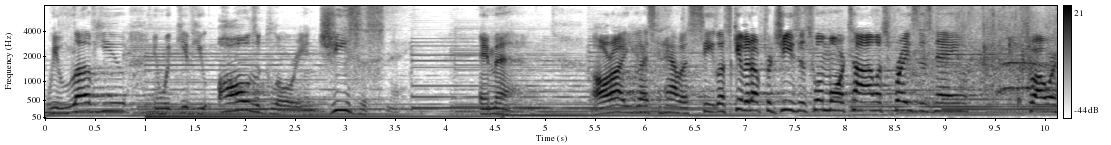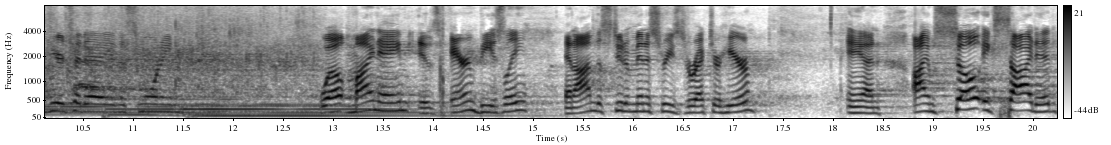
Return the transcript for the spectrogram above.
We love you and we give you all the glory in Jesus' name. Amen. All right, you guys can have a seat. Let's give it up for Jesus one more time. Let's praise his name. That's why we're here today and this morning. Well, my name is Aaron Beasley, and I'm the student ministries director here. And I'm so excited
